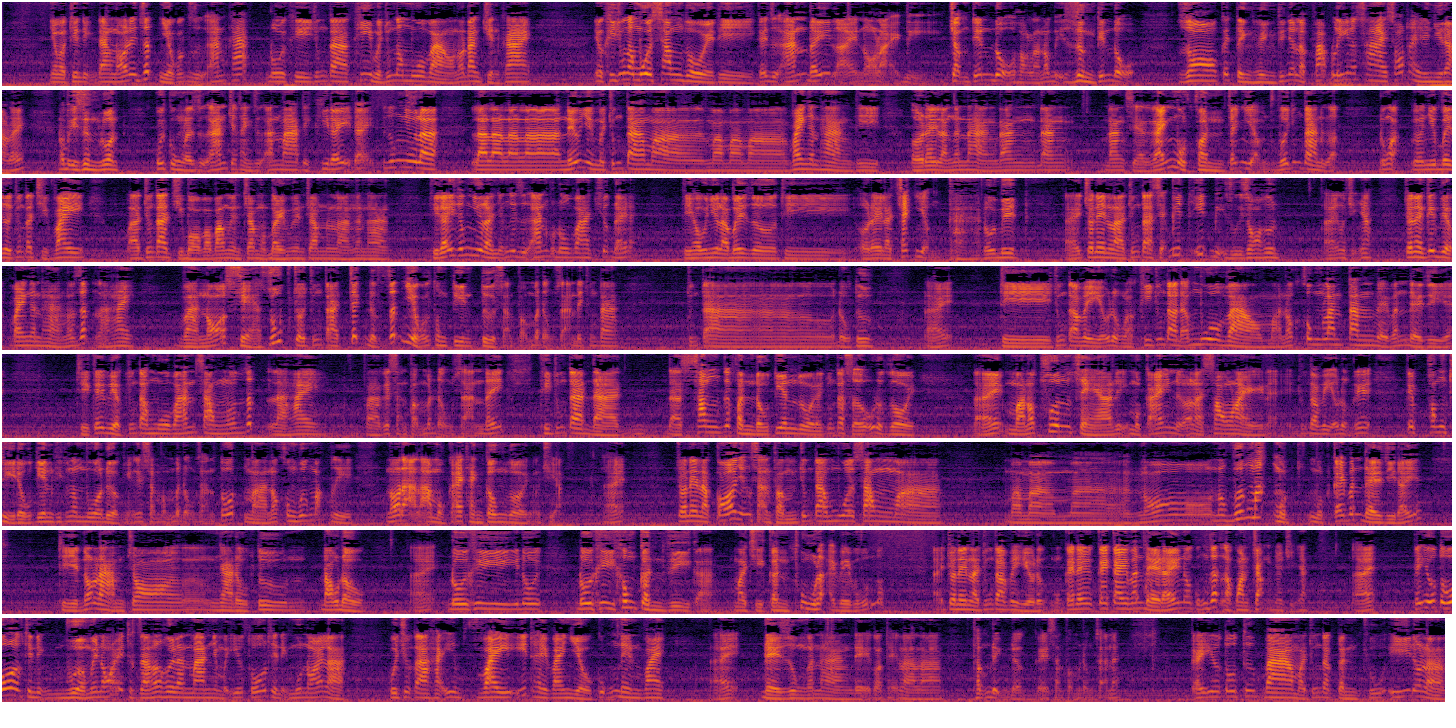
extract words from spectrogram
Nhưng mà Thiên Định đang nói đến rất nhiều các dự án khác. Đôi khi chúng ta, khi mà chúng ta mua vào nó đang triển khai, nhưng khi chúng ta mua xong rồi thì cái dự án đấy lại, nó lại bị chậm tiến độ hoặc là nó bị dừng tiến độ do cái tình hình, thứ nhất là pháp lý nó sai sót hay như nào đấy, nó bị dừng luôn cuối cùng là dự án trở thành dự án ma thì khi đấy đấy, giống như là là là là là nếu như mà chúng ta mà mà mà mà vay ngân hàng thì ở đây là ngân hàng đang đang đang sẽ gánh một phần trách nhiệm với chúng ta nữa, đúng không ạ? Như bây giờ chúng ta chỉ vay và chúng ta chỉ bỏ vào 30% một 70% là ngân hàng. Thì đấy, giống như là những cái dự án của Nova trước đấy đấy. Thì hầu như là bây giờ thì ở đây là trách nhiệm cả đôi bên. Đấy, cho nên là chúng ta sẽ biết ít bị rủi ro hơn. Đấy, cô chị nhá. Cho nên cái việc vay ngân hàng nó rất là hay và nó sẽ giúp cho chúng ta check được rất nhiều các thông tin từ sản phẩm bất động sản để chúng ta chúng ta đầu tư. Đấy, thì chúng ta phải hiểu được là khi chúng ta đã mua vào mà nó không lăn tăn về vấn đề gì ấy, thì cái việc chúng ta mua bán xong nó rất là hay. Và cái sản phẩm bất động sản đấy, khi chúng ta đã đã xong cái phần đầu tiên rồi là chúng ta sở hữu được rồi đấy mà nó suôn sẻ đi một cái nữa là sau này đấy, chúng ta hiểu được cái cái phong thủy đầu tiên khi chúng ta mua được những cái sản phẩm bất động sản tốt mà nó không vướng mắc gì nó đã là một cái thành công rồi chị ạ. Đấy cho nên là có những sản phẩm chúng ta mua xong mà mà mà mà nó nó vướng mắc một một cái vấn đề gì đấy thì nó làm cho nhà đầu tư đau đầu. Đấy, đôi khi đôi đôi khi không cần gì cả mà chỉ cần thu lại về vốn thôi đấy, cho nên là chúng ta phải hiểu được một cái đấy, cái cái vấn đề đấy nó cũng rất là quan trọng cho chị nhá đấy cái yếu tố thì định vừa mới nói thực ra nó hơi lan man nhưng mà yếu tố thì định muốn nói là của chúng ta hãy vay ít hay vay nhiều cũng nên vay. Đấy để dùng ngân hàng để có thể là là thẩm định được cái sản phẩm bất động sản đấy. Cái yếu tố thứ ba mà chúng ta cần chú ý đó là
